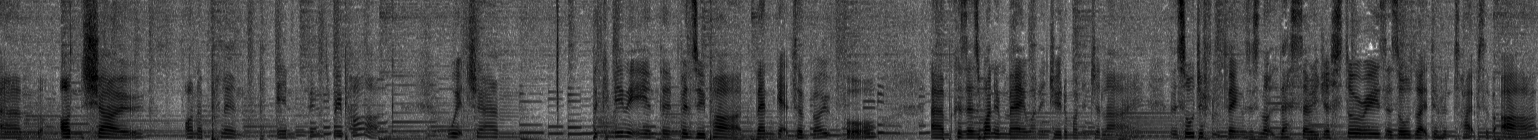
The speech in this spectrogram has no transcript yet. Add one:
um, on show on a plinth in Finsbury Park, which um, the community in Fin- Finsbury Park then get to vote for. Because there's one in May, one in June, and one in July, and it's all different things. It's not necessarily just stories. There's all like different types of art,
